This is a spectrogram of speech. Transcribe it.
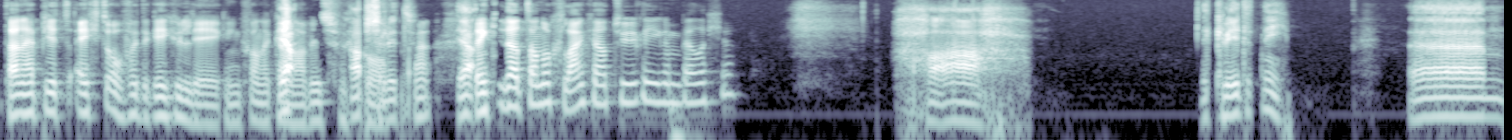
Dan heb je het echt over de regulering van de Ja, cannabisverkoop. absoluut. Ja. Denk je dat dat nog lang gaat duren hier in België? Ah, ik weet het niet. Ehm,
